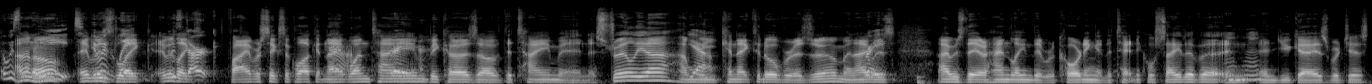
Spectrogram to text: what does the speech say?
It was I don't late. know. It, It was, was like It was, like dark. five or six o'clock at night Yeah, one time right. because of the time in Australia, and Yeah. we connected over a Zoom, and I was I was there handling the recording and the technical side of it, and Mm-hmm. and you guys were just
